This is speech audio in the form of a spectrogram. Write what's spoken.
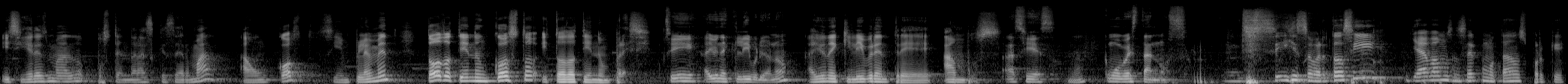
Y si eres malo, pues tendrás que ser malo, a un costo, simplemente. Todo tiene un costo y todo tiene un precio. Sí, hay un equilibrio, ¿no? Hay un equilibrio entre ambos. Así es. ¿no? ¿Cómo ves Thanos? Sí, sobre todo, sí, ya vamos a ser como Thanos porque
